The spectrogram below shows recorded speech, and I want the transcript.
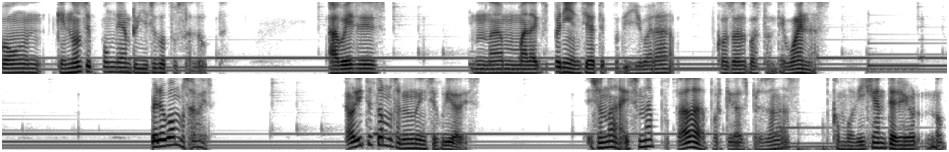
pon, que no se ponga en riesgo tu salud a veces una mala experiencia te puede llevar a cosas bastante buenas. Pero vamos a ver. Ahorita estamos hablando de inseguridades. Es una, es una putada porque las personas, como dije anterior, no,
